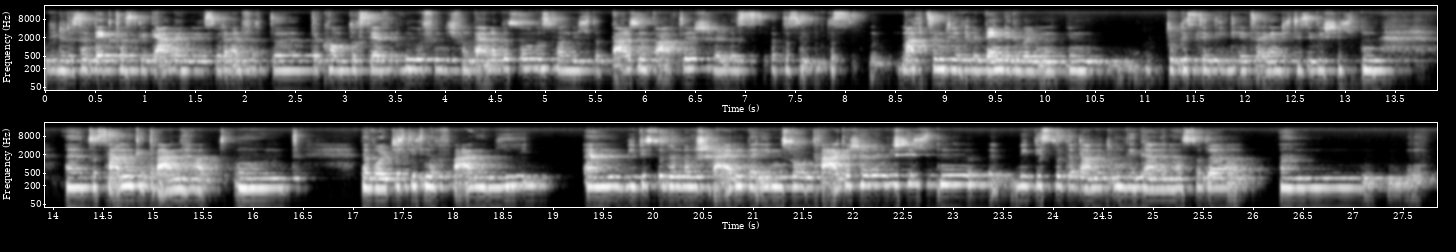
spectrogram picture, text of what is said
wie du das entdeckt hast, gegangen ist. Oder einfach, da, da kommt doch sehr viel rüber, finde ich, von deiner Person. Das fand ich total sympathisch, weil das, das, das macht es irgendwie auch lebendig, weil in, in, du bist ja die, die jetzt eigentlich diese Geschichten äh, zusammengetragen hat. Und da wollte ich dich noch fragen, wie, ähm, wie bist du dann beim Schreiben bei eben so tragischeren Geschichten, wie bist du da damit umgegangen? Hast du da, ähm,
